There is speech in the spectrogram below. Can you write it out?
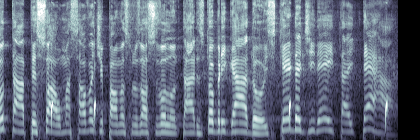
Então tá, pessoal, uma salva de palmas para os nossos voluntários. Muito obrigado. Esquerda, direita e terra.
